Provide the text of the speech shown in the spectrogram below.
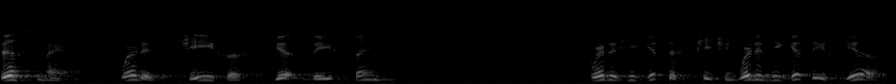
this man, where did Jesus get these things? Where did he get this teaching? Where did he get these gifts?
